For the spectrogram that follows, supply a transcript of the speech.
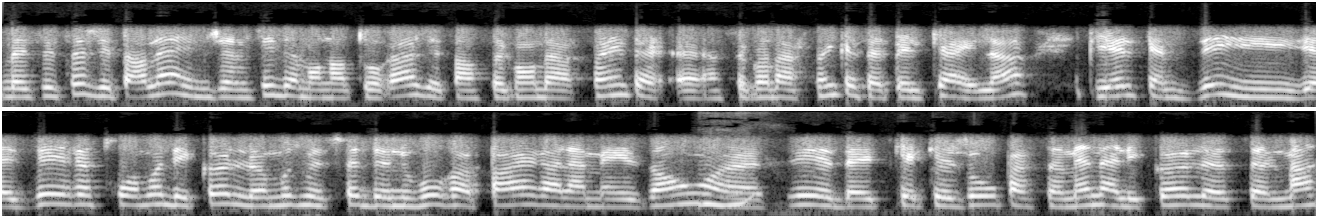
Ben c'est ça, j'ai parlé à une jeune fille de mon entourage, elle est en secondaire 5, euh, en secondaire 5, elle s'appelle Kayla. Puis elle, elle me disait, il, elle disait, il reste trois mois d'école. Là. Moi, je me suis fait de nouveaux repères à la maison, mhm. euh, tu sais, d'être quelques jours par semaine à l'école euh, seulement.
